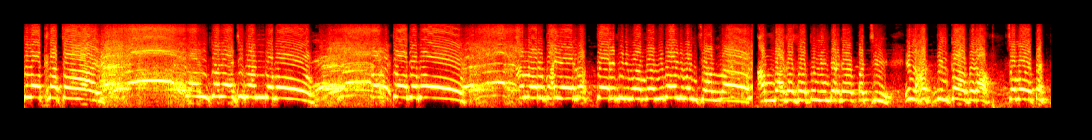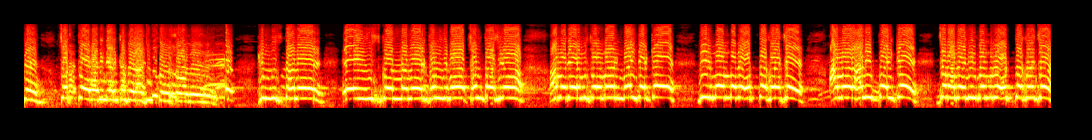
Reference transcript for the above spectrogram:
বদলত চাই অঞ্চলে জীবন দেব, রক্ত দেব। আমার ভাইয়ের রক্তের বিনিময় আমরা নিবই নিব ইনশাআল্লাহ। আমরা পাচ্ছি। ইল হক বিল কাফেরা সময় থাকতে সত্যবাদীদের কাফেরা যুক্ত হতে হবে। হিন্দুস্তানের এই ইসকন নামের জঙ্গিবাদ সন্ত্রাসীরা আমাদের মুসলমান ভাইদেরকে নির্মম ভাবে হত্যা করেছে। আমার আলিফ ভাইকে যেভাবে নির্মম ভাবে হত্যা করেছে,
